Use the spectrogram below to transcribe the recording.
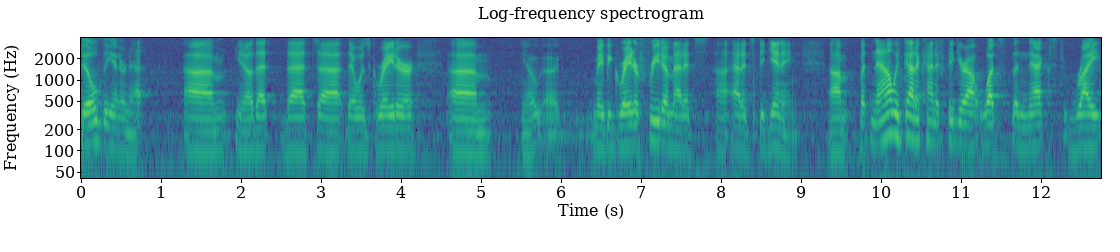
build the internet. Um, you know that that uh, there was greater, um, you know, uh, maybe greater freedom at its uh, at its beginning. Um, but now we've got to kind of figure out what's the next right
